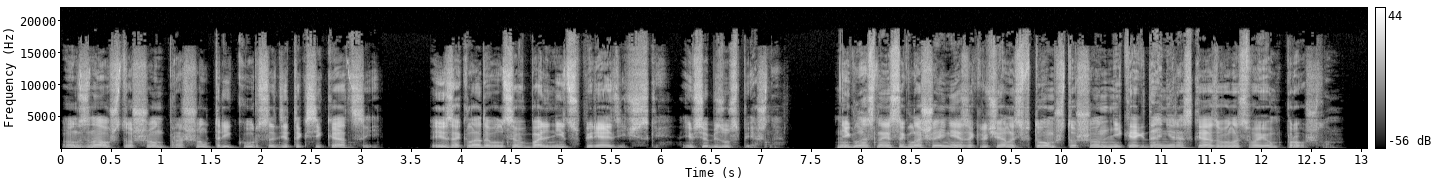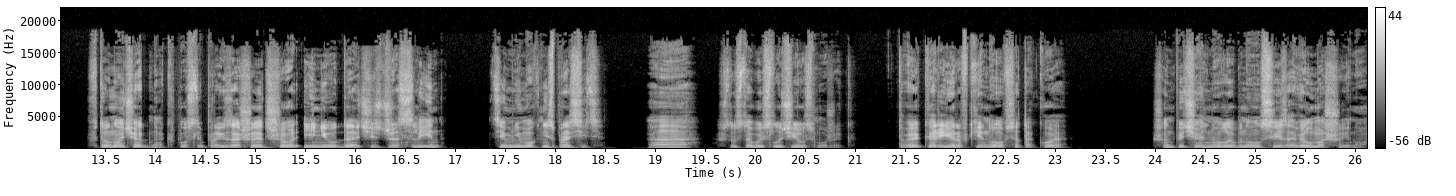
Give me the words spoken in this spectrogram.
Он знал, что Шон прошел три курса детоксикации и закладывался в больницу периодически, и все безуспешно. Негласное соглашение заключалось в том, что Шон никогда не рассказывал о своем прошлом. В ту ночь, однако, после произошедшего и неудачи с Джаслин, Тим не мог не спросить, «А что с тобой случилось, мужик? Твоя карьера в кино, все такое». Шон печально улыбнулся и завел машину.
